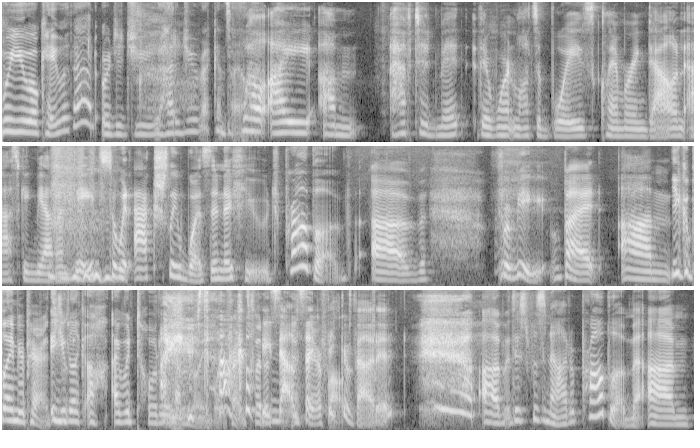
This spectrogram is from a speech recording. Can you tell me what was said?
were you okay with that, or did you? How did you reconcile? well, I um, have to admit there weren't lots of boys clamoring down asking me out on dates, so it actually wasn't a huge problem um, for me. But um, you could blame your parents. You'd be like, "Oh, I would totally have a million boyfriends," but it's, now it's that I their think about it. Um, this was not a problem. Um,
